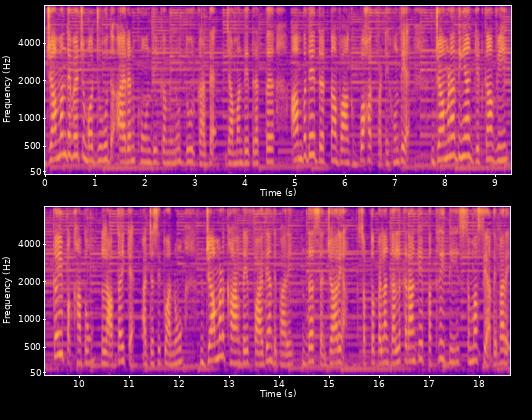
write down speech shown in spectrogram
ਜਾਮਨ ਦੇ ਵਿੱਚ ਮੌਜੂਦ ਆਇਰਨ ਖੂਨ ਦੀ ਕਮੀ ਨੂੰ ਦੂਰ ਕਰਦਾ ਹੈ। ਜਾਮਨ ਦੇ ਦਰਖਤ, ਅੰਬ ਦੇ ਦਰਖਤਾਂ ਵਾਂਗ ਬਹੁਤ ਵੱਡੇ ਹੁੰਦੇ ਹੈ ਜਾਮਣਾਂ ਦੀਆਂ ਗਿਟਕਾਂ ਵੀ ਕਈ ਪੱਖਾਂ ਤੋਂ ਲਾਭਦਾਇਕ ਹੈ। ਅੱਜ ਅਸੀਂ ਤੁਹਾਨੂੰ ਜਾਮਣ ਖਾਣ ਦੇ ਫਾਇਦਿਆਂ ਦੇ ਬਾਰੇ ਦੱਸਣ ਜਾ ਰਹੇ ਹਾਂ। ਸਭ ਤੋਂ ਪਹਿਲਾਂ ਗੱਲ ਕਰਾਂਗੇ ਪੱਥਰੀ ਦੀ ਸਮੱਸਿਆ ਦੇ ਬਾਰੇ।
